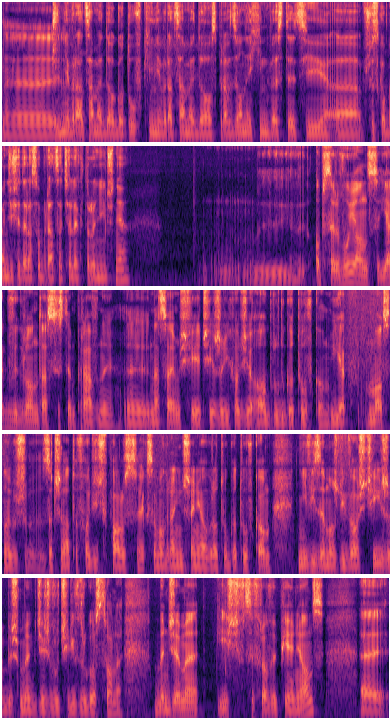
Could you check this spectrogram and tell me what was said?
E, Czy nie wracamy do gotówki, nie wracamy do sprawdzonych inwestycji, e, wszystko będzie się teraz obracać elektronicznie? Obserwując jak wygląda system prawny y, na całym świecie, jeżeli chodzi o obrót gotówką i jak mocno już zaczyna to wchodzić w Polsce, jak są ograniczenia obrotu gotówką, nie widzę możliwości, żebyśmy gdzieś wrócili w drugą stronę. Będziemy iść w cyfrowy pieniądz, y,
